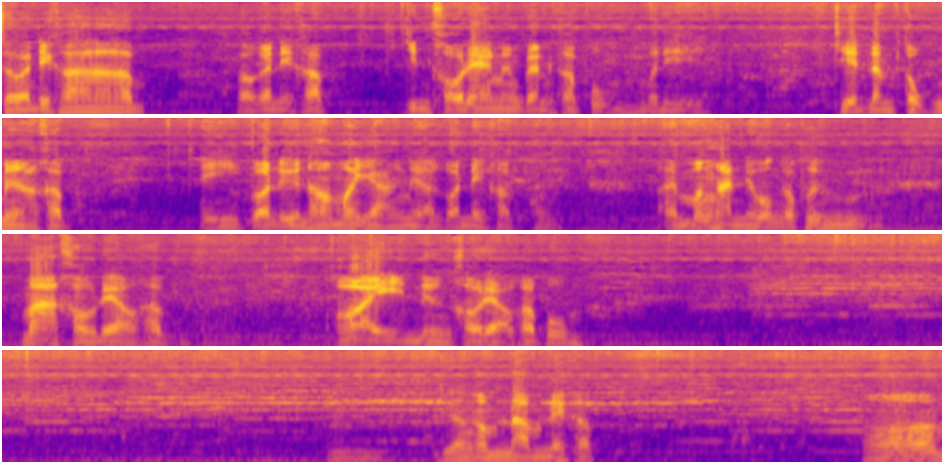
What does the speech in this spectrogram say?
สวัสดีครับพอกันนี่ครับ กินข้าวแดงน้ำกันครับ ผมวันนี้เจ็ดน้ำตกเนื้อครับนี่ก่อนอื่นห้องมาอย่างเนื้อก่อนเลยครับไอ้มังหันเนี่ยผมก็พึ่งมาเขาเดวครับ อ้อยหนึ่งเขาเดวครับ ผมอืมเหลืองอำนำเลยครับหอม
